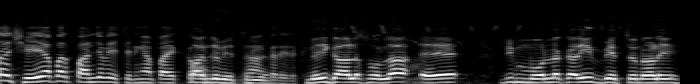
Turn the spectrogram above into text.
ਤਾਂ 6 ਆ ਪਰ 5 ਵੇਚਣੀਆਂ ਆਪਾਂ ਇੱਕ ਪੰਜ ਵੇਚ ਹਾਂ, ਰੱਖੀ। ਮੇਰੀ ਗੱਲ ਸੁਣ ਲਾ ਇਹ ਵੀ ਮੁੱਲ ਕਰੀ ਵੇਚਣ ਵਾਲੇ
